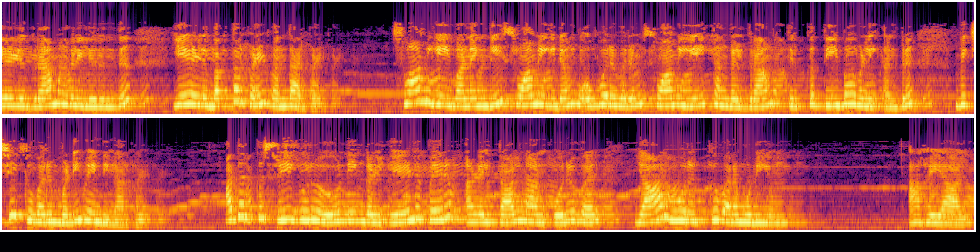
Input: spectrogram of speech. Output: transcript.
ஏழு கிராமங்களிலிருந்து ஏழு பக்தர்கள் வந்தார்கள். சுவாமியை வணங்கி சுவாமியிடம் ஒவ்வொருவரும் சுவாமியை தங்கள் கிராமத்திற்கு தீபாவளி அன்று பிக்ஷைக்கு வரும்படி வேண்டினார்கள். அதற்கு ஸ்ரீகுரு நீங்கள் ஏழு பேரும் அழைத்தால் நான் ஒருவர் யார் ஊருக்கு வர முடியும்? ஆகையால்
